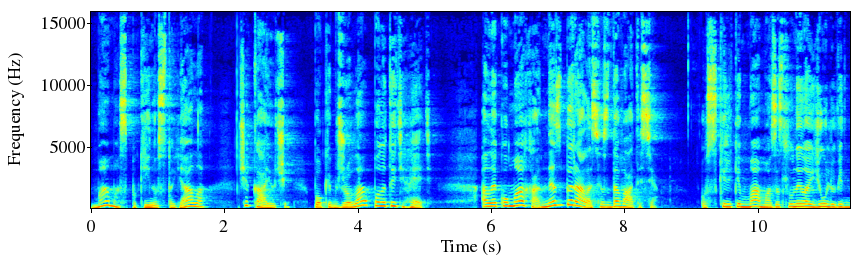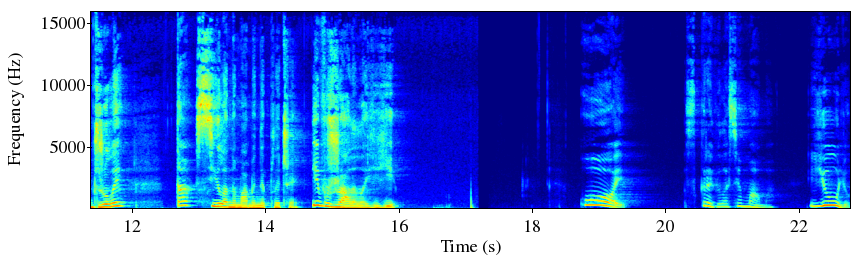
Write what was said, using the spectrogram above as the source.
Мама спокійно стояла, чекаючи, поки бджола полетить геть. Але комаха не збиралася здаватися, оскільки мама заслонила Юлю від бджоли та сіла на мамине плече і вжалила її. Ой, скривилася мама. Юлю,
